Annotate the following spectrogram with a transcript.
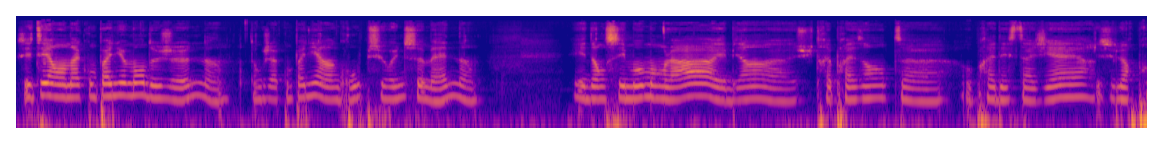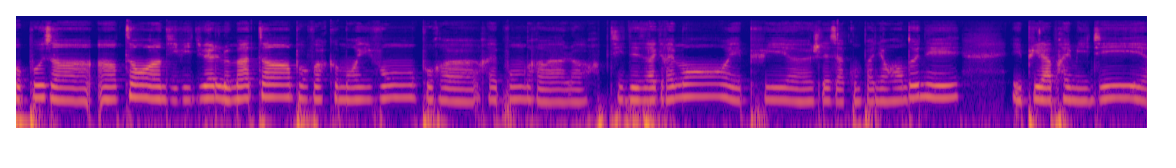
J'étais en accompagnement de jeunes, donc j'accompagnais un groupe sur une semaine. Et dans ces moments-là, eh bien, euh, je suis très présente euh, auprès des stagiaires. Je leur propose un, temps individuel le matin pour voir comment ils vont, pour euh, répondre à leurs petits désagréments. Et puis, je les accompagne en randonnée. Et puis l'après-midi,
